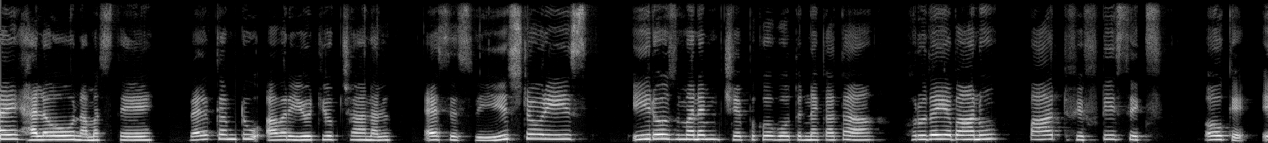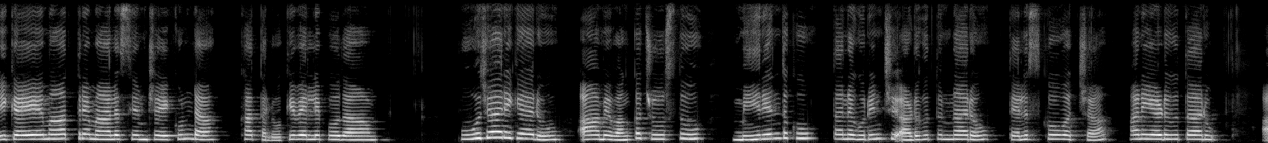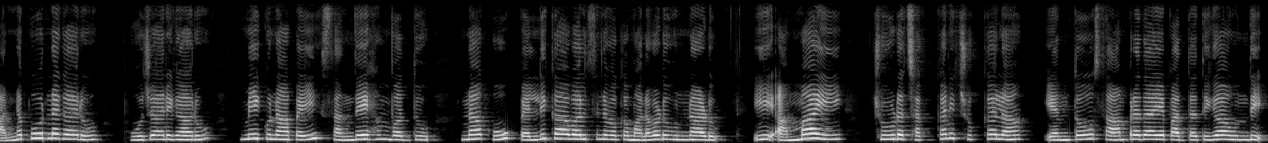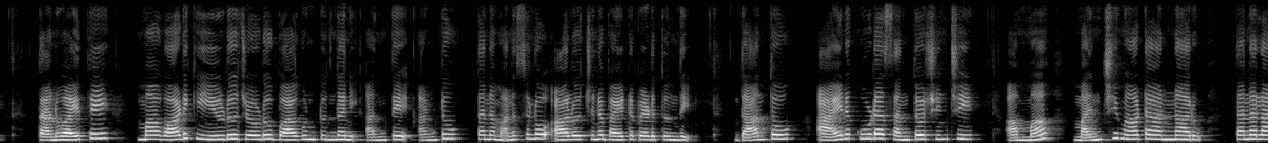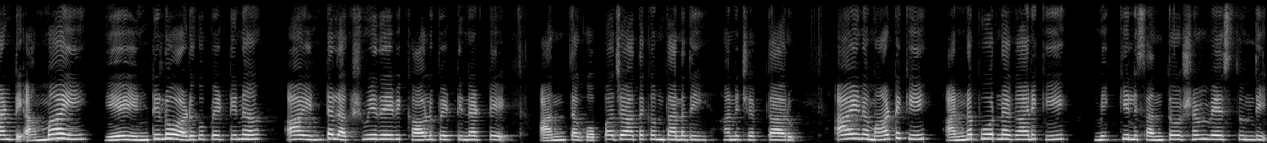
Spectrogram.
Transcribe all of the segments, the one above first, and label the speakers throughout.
Speaker 1: Hi hello నమస్తే. Welcome to our YouTube channel SSV stories ఈరోజు మనం చెప్పుకోబోతున్న కథ Hrudayabanu part fifty six okay ఇక ఏమాత్రం ఆలస్యం చేయకుండా కథలోకి వెళ్ళిపోదాం. పూజారి గారు ఆమె వంక చూస్తూ మీరెందుకు తన గురించి అడుగుతున్నారో తెలుసుకోవచ్చా? అని అడుగుతారు. అన్నపూర్ణ గారు పూజారి గారు మీకు నాపై సందేహం వద్దు. నాకు పెళ్ళి కావాల్సిన ఒక మనవడు ఉన్నాడు. ఈ అమ్మాయి చూడ చక్కని చుక్కల ఎంతో సాంప్రదాయ పద్ధతిగా ఉంది. తను అయితే మా వాడికి ఏడు జోడు బాగుంటుందని అంతే అంటూ తన మనసులో ఆలోచన బయటపెడుతుంది దాంతో ఆయన కూడా సంతోషించి అమ్మ మంచి మాట అన్నారు. తనలాంటి అమ్మాయి ఏ ఇంటిలో అడుగుపెట్టినా ఆ ఇంట లక్ష్మీదేవి కాలు పెట్టినట్టే. అంత గొప్ప జాతకం తనది అని చెప్తారు. ఆయన మాటకి అన్నపూర్ణ గారికి మిక్కిలి సంతోషం వేస్తుంది.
